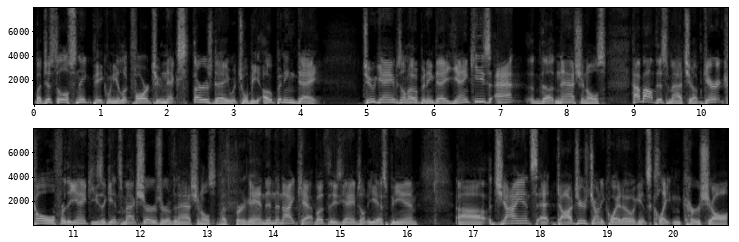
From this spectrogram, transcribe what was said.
but just a little sneak peek when you look forward to next Thursday, which will be opening day. Two games on opening day. Yankees at the Nationals. How about this matchup? Gerrit Cole for the Yankees against Max Scherzer of the Nationals. That's pretty good. And then the nightcap, both of these games on ESPN. Uh, Giants at Dodgers, Johnny Cueto against Clayton Kershaw.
